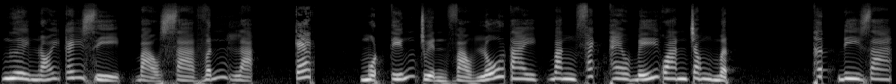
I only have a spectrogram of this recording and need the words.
Ngươi nói cái gì, bảo xà vẫn lạc, két. Một tiếng truyền vào lỗ tai băng phách theo bế quan trong mật. Thất đi ra,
